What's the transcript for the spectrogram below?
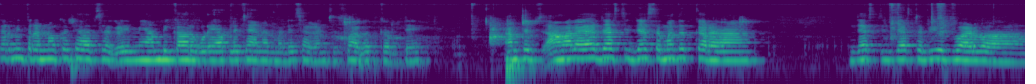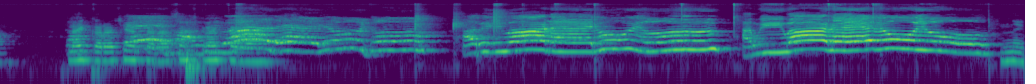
नमस्कार मित्रांनो कसे आहात सगळे मी अंबिका आरगुडे आपल्या चॅनलमध्ये सगळ्यांचं स्वागत करते आमच्या आम्हाला जास्तीत जास्त मदत करा जास्तीत जास्त व्ह्यूज वाढवा लाईक करा शेअर करा सबस्क्राईब करा नाही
